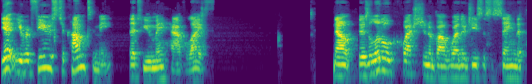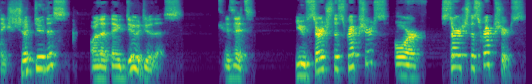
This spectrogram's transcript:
Yet you refuse to come to me that you may have life. Now, there's a little question about whether Jesus is saying that they should do this or that they do do this. Is it you search the scriptures or search the scriptures?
